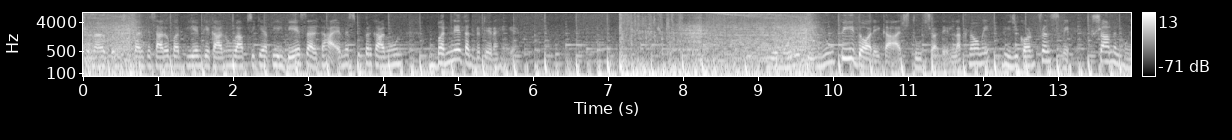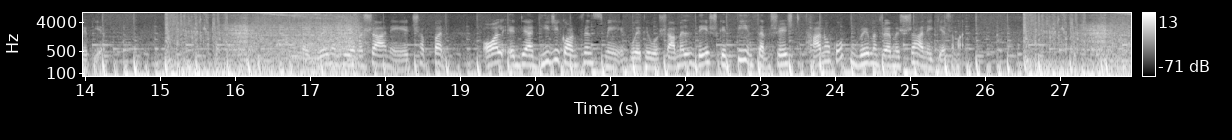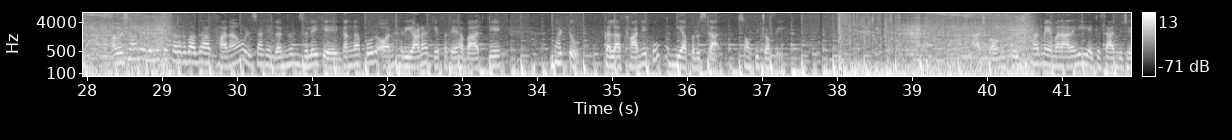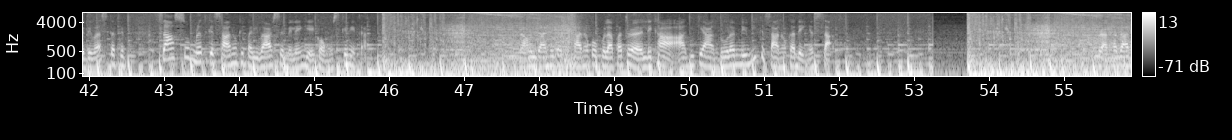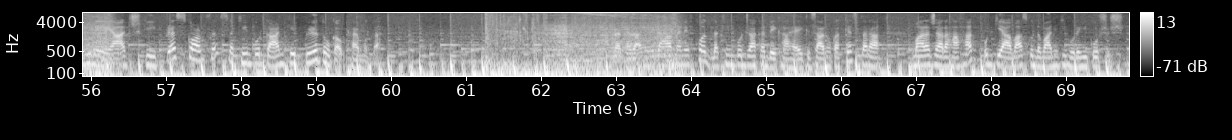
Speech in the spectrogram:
शिमला किसानों पर पीएम के कानून वापसी की अपील। बेअसर कहा, एमएसपी पर कानून बनने तक डटे रहेंगे। यूपी दौरे का आज दूसरा दिन। लखनऊ में डीजी कॉन्फ्रेंस में शामिल होंगे पीएम। गृह मंत्री अमित शाह ने छप्पन ऑल इंडिया डीजी कॉन्फ्रेंस में हुए थे वो शामिल। देश के तीन सर्वश्रेष्ठ थानों को गृह मंत्री अमित शाह ने किया सम्मान। अमित शाह ने दिल्ली के सदर बाज़ार थाना, उड़ीसा के गंजम ज़िले के गंगापुर और हरियाणा के फतेहाबाद के भट्टू कला थाने को दिया पुरस्कार, सौंपी ट्रॉफी। आज कांग्रेस देश भर में मना रही है किसान विजय दिवस, कथित 700 मृत किसानों के परिवार से मिलेंगे कांग्रेस के नेता। राहुल गांधी का किसानों को खुला पत्र लिखा। आगे के आंदोलन में भी किसानों का देंगे साथ। प्रियंका गांधी ने आज की प्रेस कॉन्फ्रेंस लखीमपुर कांड के पीड़ितों का उठाया मुद्दा। प्रियंका गांधी ने कहा, मैंने खुद लखीमपुर जाकर देखा है, किसानों का किस तरह मारा जा रहा हक, उनकी आवाज़ को दबाने की हो रही कोशिश।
